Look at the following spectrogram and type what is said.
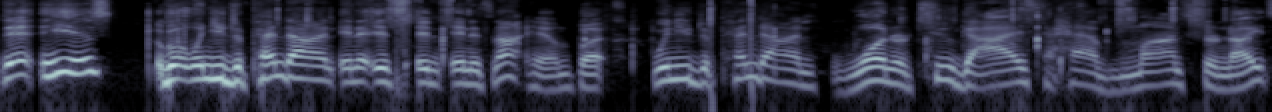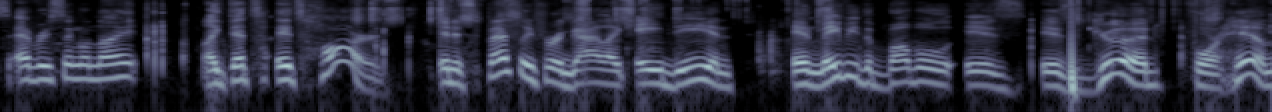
that he is, but when you depend on and it's and, it's not him, but when you depend on one or two guys to have monster nights every single night, like that's it's hard, and especially for a guy like AD and and maybe the bubble is is good for him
